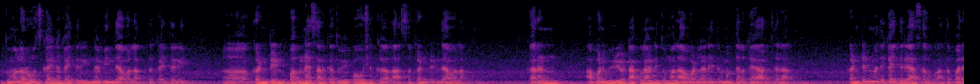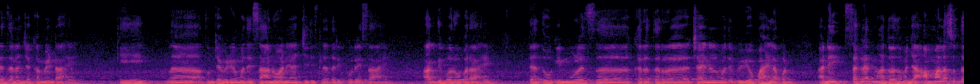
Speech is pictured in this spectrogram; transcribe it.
तर तुम्हाला रोज काही ना काहीतरी नवीन द्यावं लागतं काहीतरी कंटेंट बघण्यासारखा तुम्ही पाहू शकाल असं कंटेंट द्यावं लागतं. कारण आपण व्हिडिओ टाकला आणि तुम्हाला आवडला नाही तर मग त्याला काही अर्थ राहत नाही. कंटेंटमध्ये काहीतरी असावं. आता बऱ्याच जणांच्या कमेंट आहे की तुमच्या व्हिडिओमध्ये सानू आणि आजी दिसल्या तरी पुरेसा आहे. अगदी बरोबर आहे. त्या दोघींमुळेच खरं तर चॅनलमध्ये व्हिडिओ पाहायला पण आणि सगळ्यात महत्त्वाचं म्हणजे आम्हालासुद्धा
